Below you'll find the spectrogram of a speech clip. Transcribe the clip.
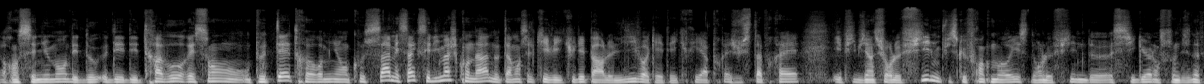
renseignements, des, des, travaux récents ont peut-être remis en cause ça, mais c'est vrai que c'est l'image qu'on a, notamment celle qui est véhiculée par le livre qui a été écrit après, juste après, et puis bien sûr le film, puisque Frank Morris, dans le film de Siegel en 79,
